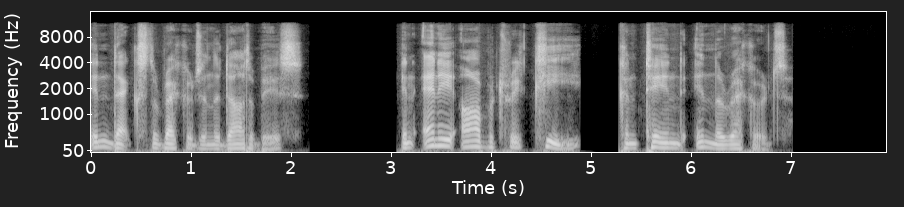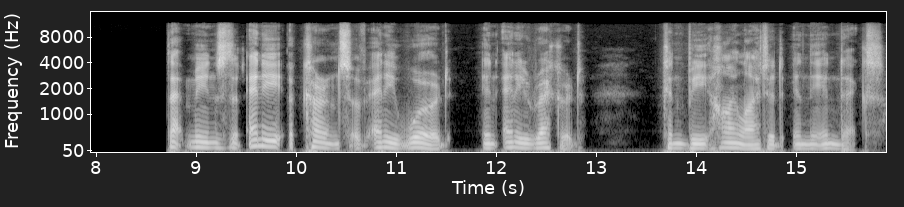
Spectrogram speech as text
index the records in the database in any arbitrary key contained in the records. That means that any occurrence of any word in any record can be highlighted in the index.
